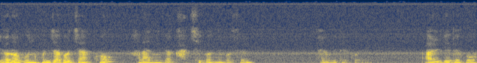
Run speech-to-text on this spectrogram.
여러분 혼자 걷지 않고 하나님과 같이 걷는 것을 배우게 될 거예요. 알게 되고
